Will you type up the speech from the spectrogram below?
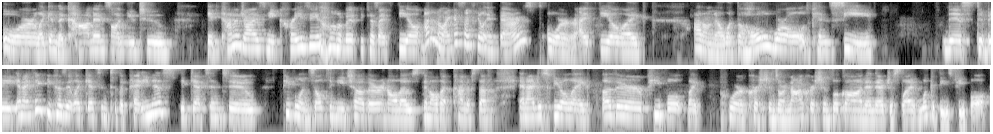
or like in the comments on YouTube. It kind of drives me crazy a little bit because I feel, I don't know, I mm-hmm. guess I feel embarrassed or I feel like, I don't know, like the whole world can see this debate. And I think because it like gets into the pettiness, it gets into people insulting each other and all those and all that kind of stuff. And I just feel like other people like who are Christians or non-Christians look on and they're just like, look at these people.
